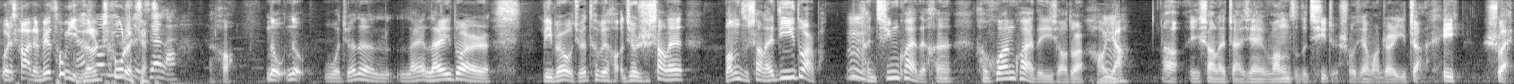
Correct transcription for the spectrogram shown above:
我差点没从椅子上出了去。先来。好，那那我觉得来来一段里边，我觉得特别好，就是上来王子上来第一段吧，嗯，很轻快的，很很欢快的一小段。好呀，啊，一上来展现王子的气质，首先往这儿一站，嘿，帅。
